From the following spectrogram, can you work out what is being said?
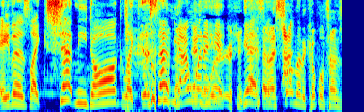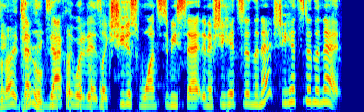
Ava is like, set me, dog. Like, set me. I want to hit. Yes. And like, I saw that a couple times a night, too. That's exactly what it is. Like, she just wants to be set. And if she hits it in the net, she hits it in the net.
